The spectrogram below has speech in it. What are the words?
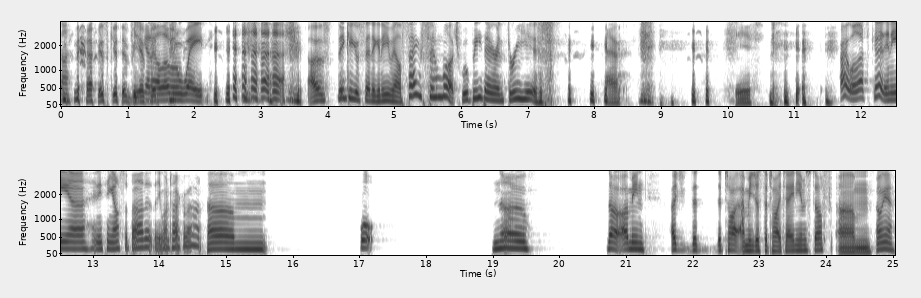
I know it's going to be You a got bit. a little wait. I was thinking of sending an email. Thanks so much. We'll be there in three years. No. Jeez. All right. Well, that's good. Any uh anything else about it that you want to talk about? um. Well, no, no. I mean, I, the the ti- I mean, just the titanium stuff. Um, Oh yeah,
